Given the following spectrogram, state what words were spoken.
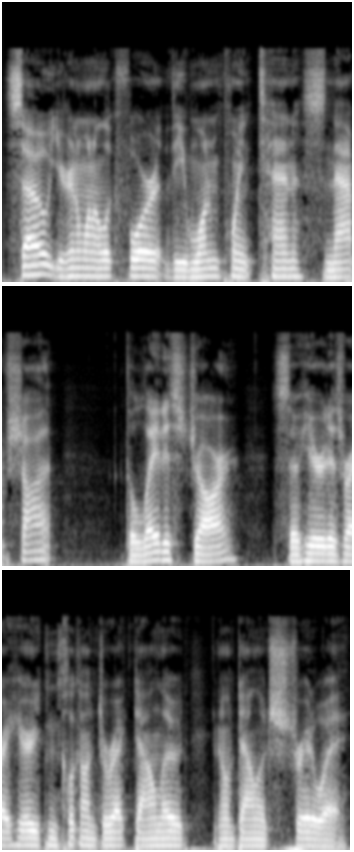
So you're going to want to look for the 1.10 snapshot, the latest jar. So here it is right here. You can click on direct download, and it'll download straight away.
